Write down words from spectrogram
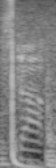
stop.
